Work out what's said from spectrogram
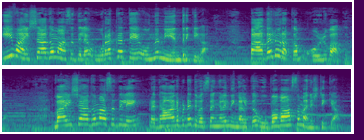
ഈ വൈശാഖ മാസത്തിൽ ഉറക്കത്തെ ഒന്ന് നിയന്ത്രിക്കുക. പകലുറക്കം ഒഴിവാക്കുക. വൈശാഖ മാസത്തിലെ പ്രധാനപ്പെട്ട ദിവസങ്ങളിൽ നിങ്ങൾക്ക് ഉപവാസം അനുഷ്ഠിക്കാം.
